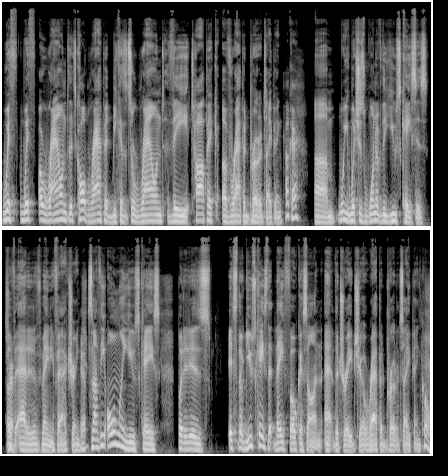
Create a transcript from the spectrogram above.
with with around it's called rapid because it's around the topic of rapid prototyping Okay. um we which is one of the use cases of additive manufacturing Yep. it's not the only use case but it is it's the use case that they focus on at the trade show rapid prototyping Cool.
